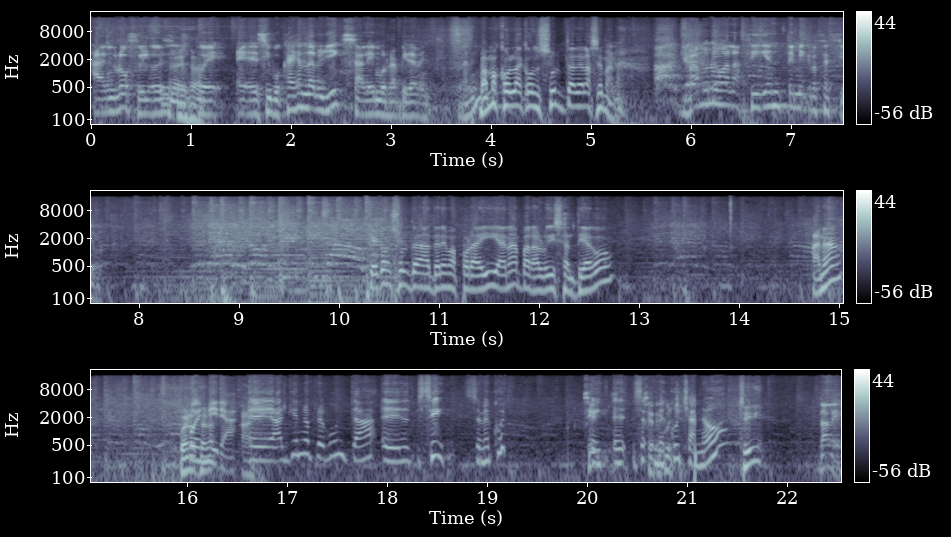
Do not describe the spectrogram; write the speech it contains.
anglófilo, eso. Eso. Pues eh, si buscáis Andalugix sale muy rápidamente. ¿vale? Vamos con la consulta de la semana. Vámonos a la siguiente microsección. ¿Qué consulta tenemos por ahí, Ana, para Luis Santiago? ¿Ana? Bueno, pues mira, ah, eh, alguien nos pregunta, eh, sí, se me escucha. Sí, Eh, eh, se- me escucha. ¿no? sí, Dale.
